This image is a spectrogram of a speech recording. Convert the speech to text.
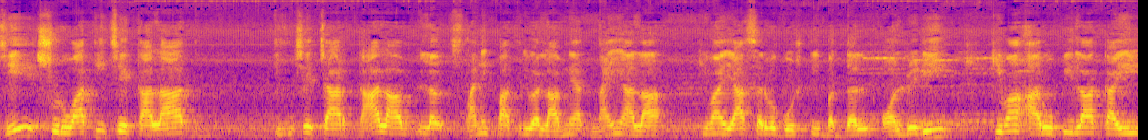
जे सुरुवातीचे कालात तीनशे चार का लाव ल- स्थानिक पातळीवर लावण्यात नाही आला किंवा या सर्व गोष्टीबद्दल ऑलरेडी किंवा आरोपीला काही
